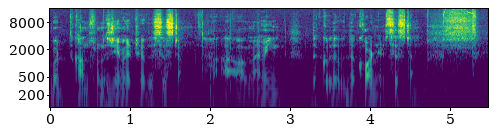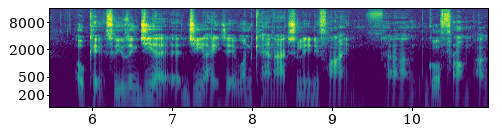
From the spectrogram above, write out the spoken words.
but comes from the geometry of the system uh, I mean the, the, the, coordinate system. Okay so using GI, gij one can actually define um, go from a,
